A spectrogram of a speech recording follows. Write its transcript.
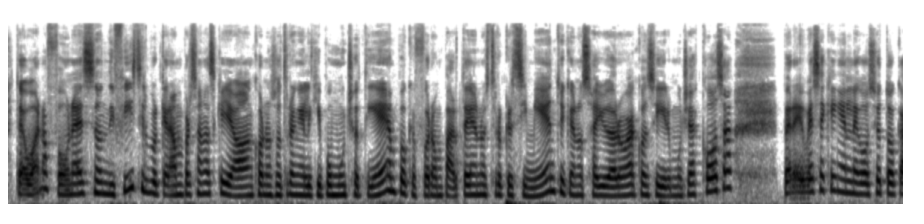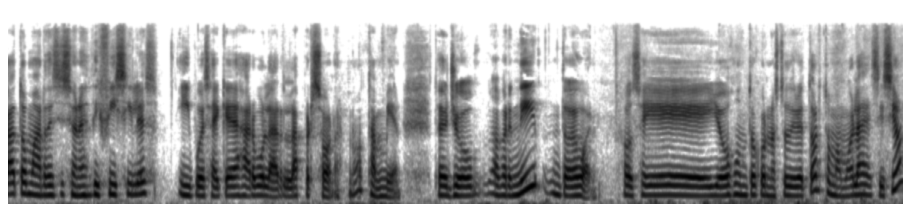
Entonces, bueno, fue una decisión difícil porque eran personas que llevaban con nosotros en el equipo mucho tiempo, que fueron parte de nuestro crecimiento y que nos ayudaron a conseguir muchas cosas, pero hay veces que en el negocio toca tomar decisiones difíciles y pues hay que dejar volar las personas, ¿no? También. Entonces yo aprendí, entonces bueno, José y yo junto con nuestro director tomamos la decisión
